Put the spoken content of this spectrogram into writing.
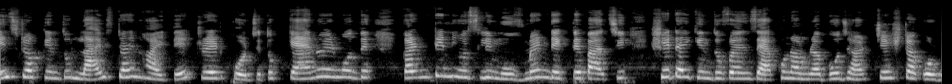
এই স্টক কিন্তু লাইফ টাইম হাইতে ট্রেড করছে। তো কেন এর মধ্যে কন্টিনিউয়াসলি মুভমেন্ট দেখতে পাচ্ছি, সেটাই কিন্তু ফ্রেন্ডস এখন আমরা বোঝার চেষ্টা করব।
